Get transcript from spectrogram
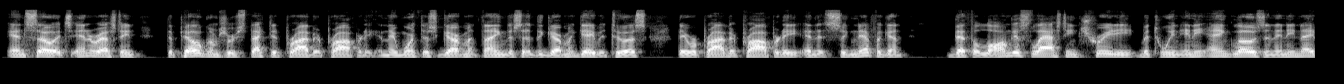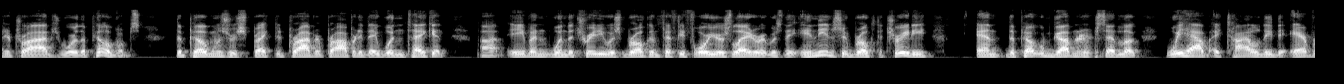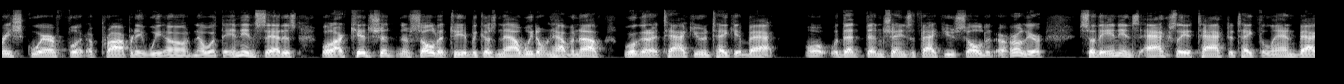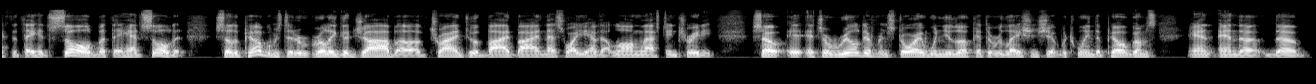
And so it's interesting. The pilgrims respected private property, and they weren't this government thing that said the government gave it to us. They were private property, and it's significant that the longest lasting treaty between any Anglos and any native tribes were the pilgrims. The pilgrims respected private property, they wouldn't take it. Uh, even when the treaty was broken 54 years later, it was the Indians who broke the treaty. And the pilgrim governor said, Look, we have a title deed to every square foot of property we own. Now, what the Indians said is, Well, our kids shouldn't have sold it to you because now we don't have enough. We're going to attack you and take it back. Well, that doesn't change the fact you sold it earlier. So the Indians actually attacked to take the land back that they had sold, but they had sold it. So the Pilgrims did a really good job of trying to abide by, and that's why you have that long-lasting treaty. So it, it's a real different story when you look at the relationship between the Pilgrims and and the the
